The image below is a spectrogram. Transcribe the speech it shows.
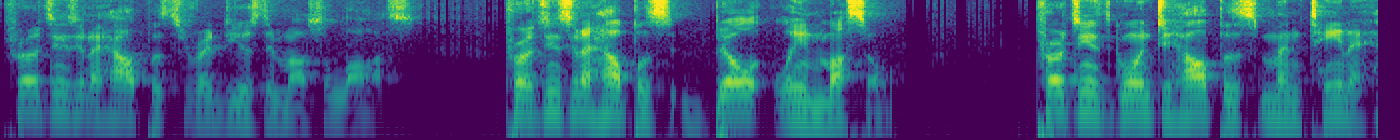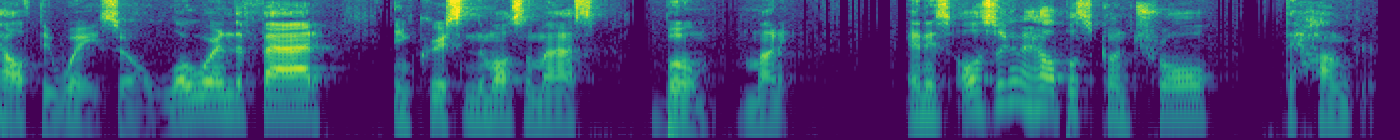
Protein is to help us reduce the muscle loss. Protein is to help us build lean muscle. Protein is going to help us maintain a healthy weight. So, lowering the fat, increasing the muscle mass, boom, money. And it's also to help us control the hunger.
